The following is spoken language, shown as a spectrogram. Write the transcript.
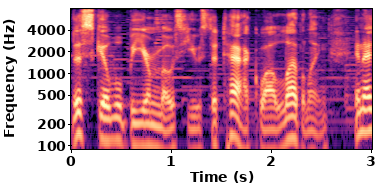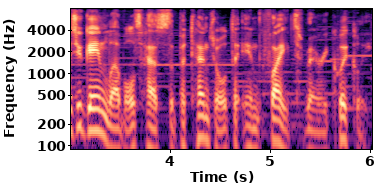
This skill will be your most used attack while leveling, and as you gain levels has the potential to end fights very quickly.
